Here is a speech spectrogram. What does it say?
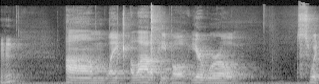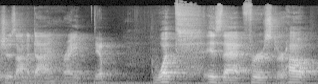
Mm-hmm. Um, like a lot of people, your world switches on a dime, right? Yep. What is that first, or how?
